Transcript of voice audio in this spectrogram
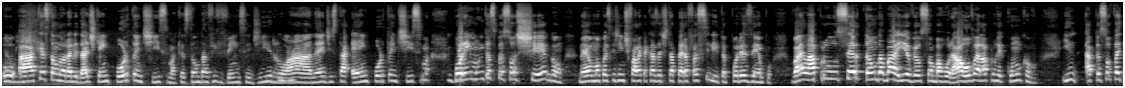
O, a questão da oralidade que é importantíssima, a questão da vivência, de ir uhum. lá, né, de estar é importantíssima. Uhum. Porém muitas pessoas chegam, né? Uma coisa que a gente fala que a casa de Tapera facilita, por exemplo, vai lá pro sertão da Bahia ver o samba rural ou vai lá pro Recôncavo e a pessoa vai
